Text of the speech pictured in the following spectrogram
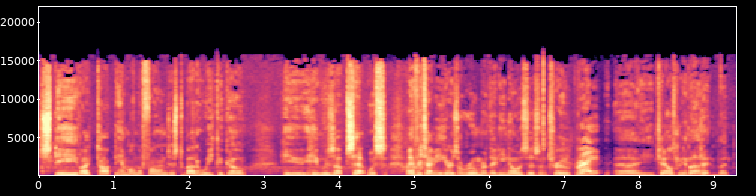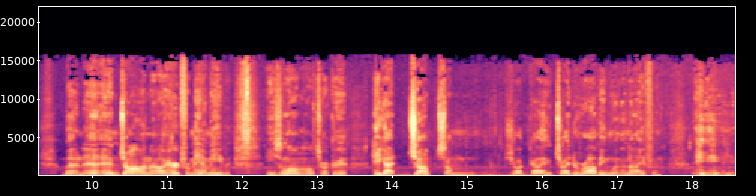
Steve, I talked to him on the phone just about a week ago. He he was upset with every time he hears a rumor that he knows isn't true. Right. Uh, he tells me about it, but but and, and John, I heard from him. He he's a long haul trucker. He got jumped. Some drug guy who tried to rob him with a knife. And he,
